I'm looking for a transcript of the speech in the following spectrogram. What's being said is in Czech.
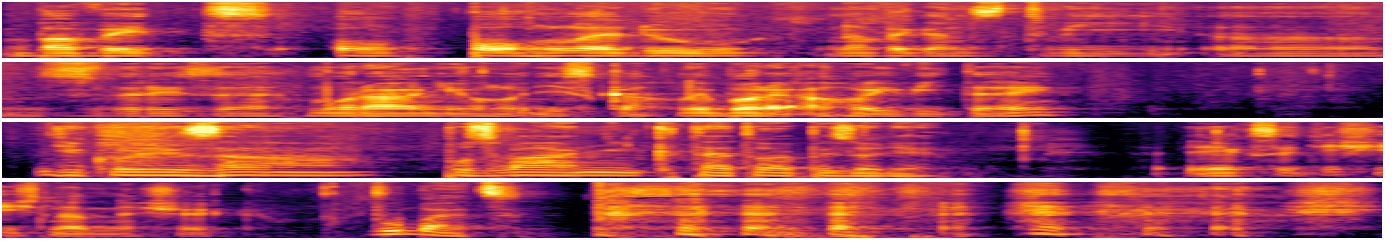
bavit o pohledu na veganství eh, z ryze morálního hlediska. Libore, ahoj, vítej. Děkuji za pozvání k této epizodě. Jak se těšíš na dnešek? Vůbec.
